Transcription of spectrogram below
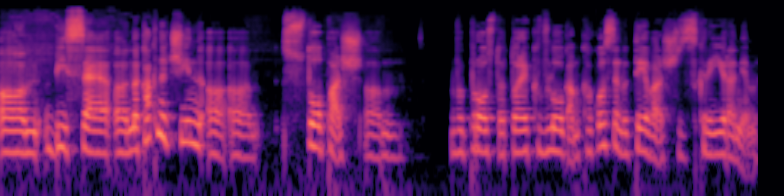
Um, bi se, uh, na kak način uh, uh, stopaš? Um, v prostor, torej k vlogam, kako se lotevaš s kreiranjem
